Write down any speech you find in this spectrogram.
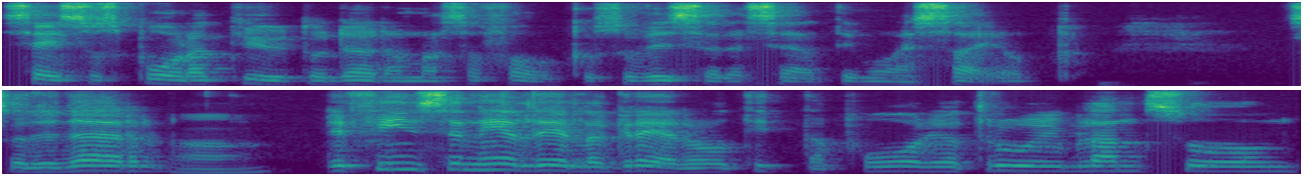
sägs ha spårat ut och dödat massa folk och så visade det sig att det var en PSYOP. Så det där, Ja. det finns en hel del av grejer att titta på. Jag tror ibland så...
